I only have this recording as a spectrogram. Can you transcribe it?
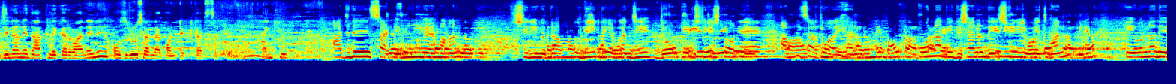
ਜਿਨ੍ਹਾਂ ਨੇ ਦਾਖਲੇ ਕਰਵਾਣੇ ਨੇ, ਉਹ ਜ਼ਰੂਰ ਸਾਡੇ ਨਾਲ ਕੰਟੈਕਟ ਕਰ ਸਕਦੇ ਨੇ। ਥੈਂਕ ਯੂ ਅੱਜ ਦੇ ਸਾਡੇ ਮੁੱਖ ਮਹਿਮਾਨ ਸ਼੍ਰੀਮਤੀ ਕੁਲਦੀਪ ਦੇਵਗਨ ਜੀ ਜੋ ਕਿ ਵਿਸ਼ੇਸ਼ ਤੌਰ ਤੇ ਅੰਮ੍ਰਿਤਸਰ ਤੋਂ ਆਏ ਹਨ। ਉਹਨਾਂ ਦੇ ਦਿਸ਼ਾ ਨਿਰਦੇਸ਼ ਵੀ ਵਿੱਚ ਹਨ। ਇਹ ਉਹਨਾਂ ਦੇ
